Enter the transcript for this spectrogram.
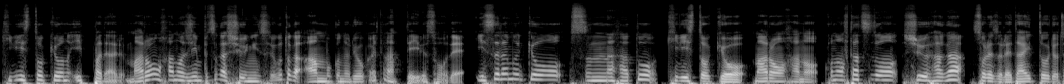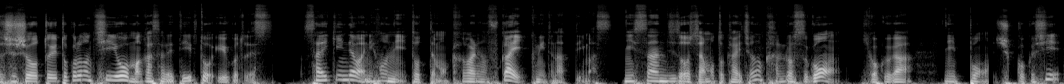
キリスト教の一派であるマロン派の人物が就任することが暗黙の了解となっているそうで、イスラム教スンナ派とキリスト教マロン派のこの二つの宗派がそれぞれ大統領と首相というところの地位を任されているということです。最近では日本にとっても関わりの深い国となっています。日産自動車元会長のカルロス・ゴーン被告が日本を出国し、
